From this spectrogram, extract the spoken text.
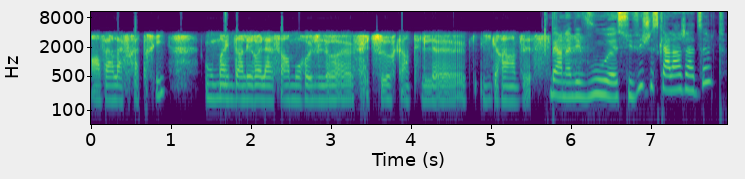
envers la fratrie, ou même dans les relations amoureuses là, futures quand ils, euh, ils grandissent. Ben, en avez-vous euh, suivi jusqu'à l'âge adulte?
